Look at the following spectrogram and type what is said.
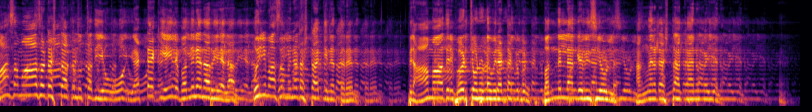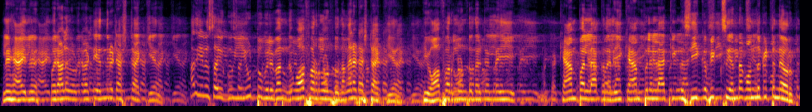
മാസം മാസം ടെസ്റ്റ് ആക്കുന്ന ഉത്തതിയോ എട്ടേക്ക് ഏയിൽ ബന്നിനെന്ന് അറിയല ഒരു മാസം പിന്നെ ടെസ്റ്റ് ആക്കിനെ തരാൻ പിന്നെ ആ മാതിരി പേടിച്ചോണ്ട് ഒരു എട്ടക്ക് ബന്നില്ലെങ്കിൽ വിസിയുള്ള അങ്ങനെ ടെസ്റ്റാക്കാനും കഴിയണം. ഒരാൾ കേട്ടി എന്തിനു ടെസ്റ്റ് ആക്കിയത് അത് യൂട്യൂബിൽ വന്ന് ഓഫറിലുണ്ട് അങ്ങനെ ടെസ്റ്റ് ആക്കിയത് ഈ ഓഫറിലുണ്ട് എന്നിട്ടല്ല ഈ മറ്റേ ക്യാമ്പല്ലാക്കുന്നല്ല ഈ ക്യാമ്പിലെല്ലാക്കി സീക്ക് ഫിക്സ് എന്തൊക്കെ ഒന്ന് കിട്ടുന്നവർക്ക്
